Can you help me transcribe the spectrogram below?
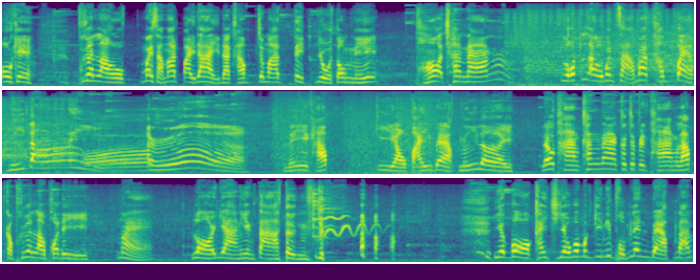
โอเค เพื่อนเราไม่สามารถไปได้นะครับ จะมาติดอยู่ตรงนี้ เพราะฉะนั้น รถเรามันสามารถทำแบบนี้ได้อ๋อเออ นี่ครับ เกี่ยวไปแบบนี้เลย แล้วทางข้างหน้าก็จะเป็นทางลับกับเพื่อนเราพอดี แหมรอยางยังตาตึง อย่าบอกใครเชียวว่าเมื่อกี้นี้ผมเล่นแบบนั้น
